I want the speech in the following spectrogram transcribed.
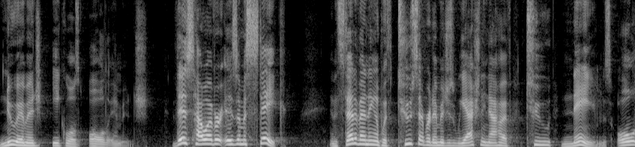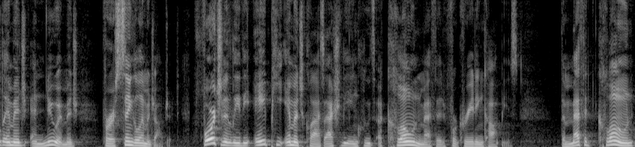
new image equals old image. This, however, is a mistake. Instead of ending up with two separate images, we actually now have two names, old image and new image, for a single image object. Fortunately, the AP image class actually includes a clone method for creating copies. The method clone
